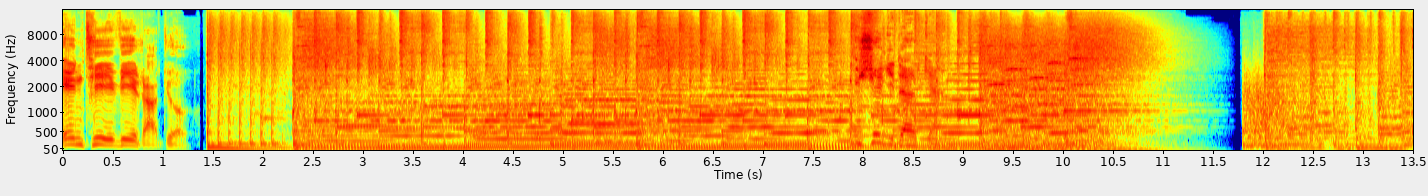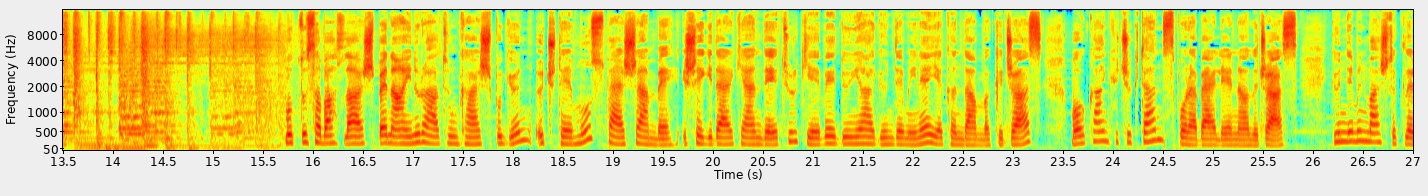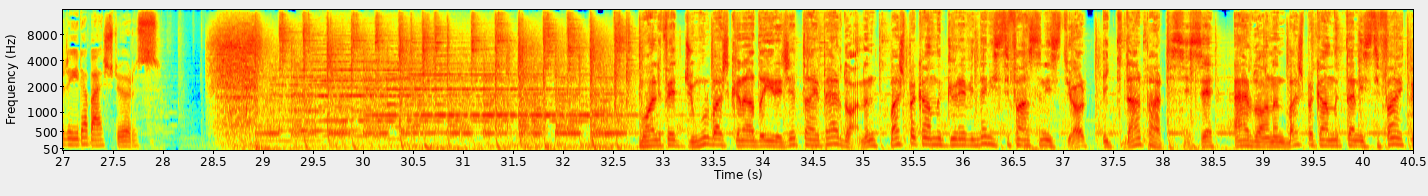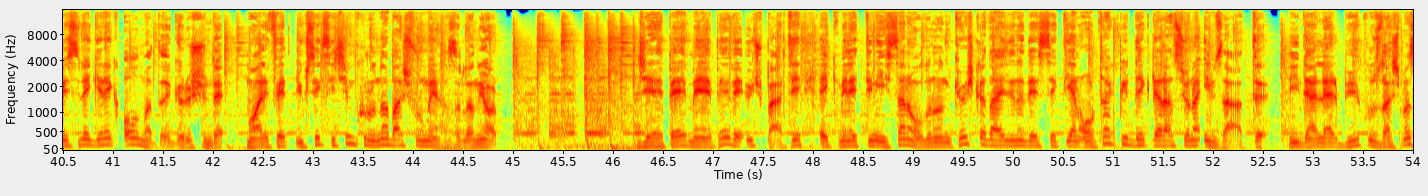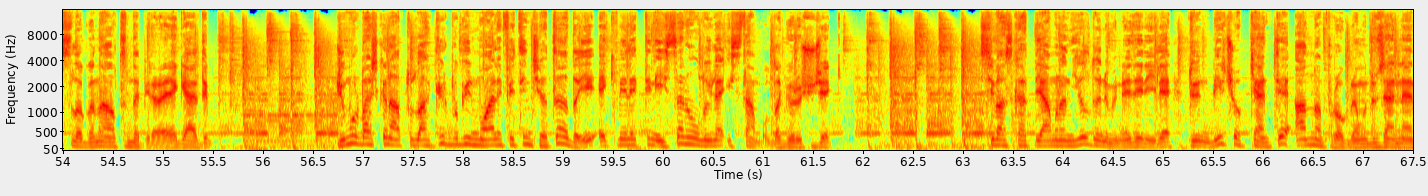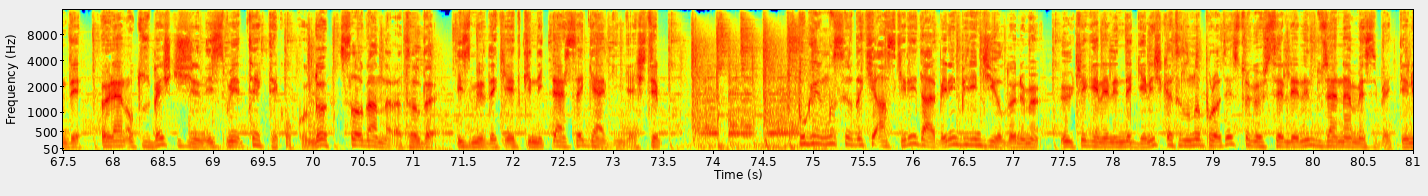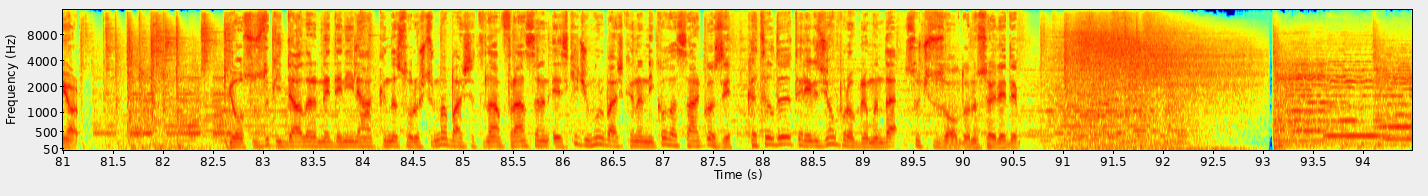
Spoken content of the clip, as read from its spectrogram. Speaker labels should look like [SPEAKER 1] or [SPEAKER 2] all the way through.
[SPEAKER 1] NTV Radyo İşe Giderken
[SPEAKER 2] Mutlu sabahlar. Ben Aynur Altunkaş. Bugün 3 Temmuz Perşembe. İşe giderken de Türkiye ve dünya gündemine yakından bakacağız. Volkan Küçük'ten spor haberlerini alacağız. Gündemin başlıklarıyla başlıyoruz.
[SPEAKER 3] Muhalefet Cumhurbaşkanı adayı Recep Tayyip Erdoğan'ın başbakanlık görevinden istifasını istiyor. İktidar partisi ise Erdoğan'ın başbakanlıktan istifa etmesine gerek olmadığı görüşünde. Muhalefet Yüksek Seçim Kurulu'na başvurmaya hazırlanıyor. CHP, MHP ve 3 parti Ekmelettin İhsanoğlu'nun köşk adaylığını destekleyen ortak bir deklarasyona imza attı. Liderler büyük uzlaşma sloganı altında bir araya geldi. Cumhurbaşkanı Abdullah Gül bugün muhalefetin çatı adayı Ekmelettin İhsanoğlu'yla İstanbul'da görüşecek. Sivas katliamının yıl dönümü nedeniyle dün birçok kentte anma programı düzenlendi. Ölen 35 kişinin ismi tek tek okundu, sloganlar atıldı. İzmir'deki etkinliklerse gergin geçti. Bugün Mısır'daki askeri darbenin birinci yıl dönümü. Ülke genelinde geniş katılımlı protesto gösterilerinin düzenlenmesi bekleniyor. Yolsuzluk iddiaları nedeniyle hakkında soruşturma başlatılan Fransa'nın eski Cumhurbaşkanı Nicolas Sarkozy katıldığı televizyon programında suçsuz olduğunu söyledi.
